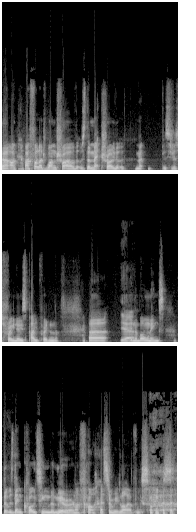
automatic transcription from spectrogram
No, I, I followed one trial that was the Metro that was was just free newspaper in, uh, Yeah. in the mornings that was then quoting the Mirror, and I thought that's a reliable source.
